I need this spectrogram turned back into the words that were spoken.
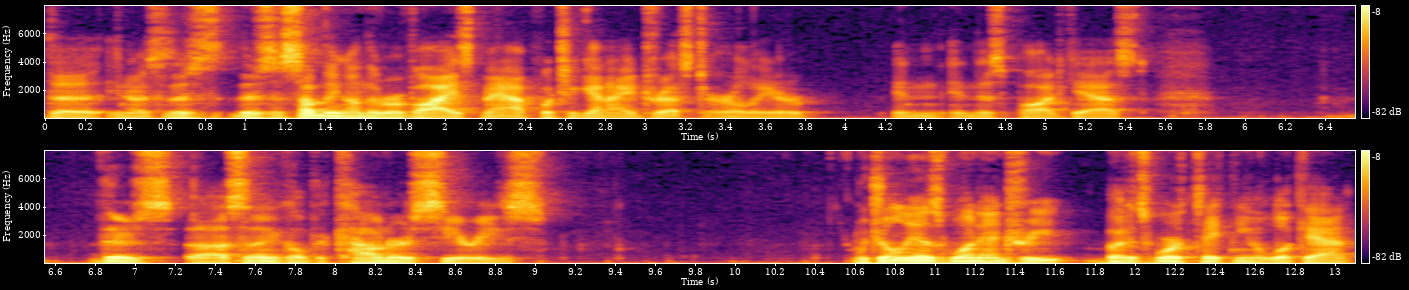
the you know so there's there's something on the revised map which again i addressed earlier in in this podcast there's uh, something called the counter series which only has one entry but it's worth taking a look at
